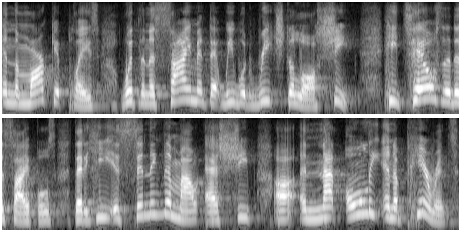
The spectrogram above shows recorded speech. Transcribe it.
in the marketplace with an assignment that we would reach the lost sheep. He tells the disciples that he is sending them out as sheep. Uh, and not only in appearance,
